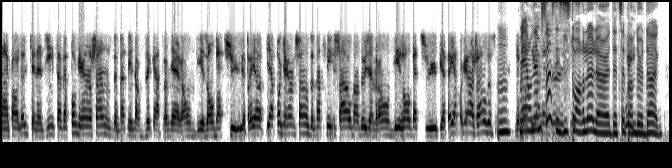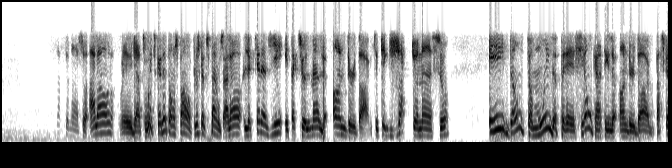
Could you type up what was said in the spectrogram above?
encore là, le Canadien n'avait pas grand chance de battre les Nordiques en première ronde, puis ils ont battu. Après, il n'y a, pas grand chance de battre les Sabres en deuxième ronde, puis ils ont battu. Puis après, il n'y a pas grand chance de, mm. Mais on aime ça, ces histoires-là de type underdog. Exactement ça. Alors, regarde, tu tu connais ton sport plus que tu penses. Alors, le Canadien est actuellement le underdog. C'est exactement ça. Et donc, tu as moins de pression quand tu es le underdog. Parce que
